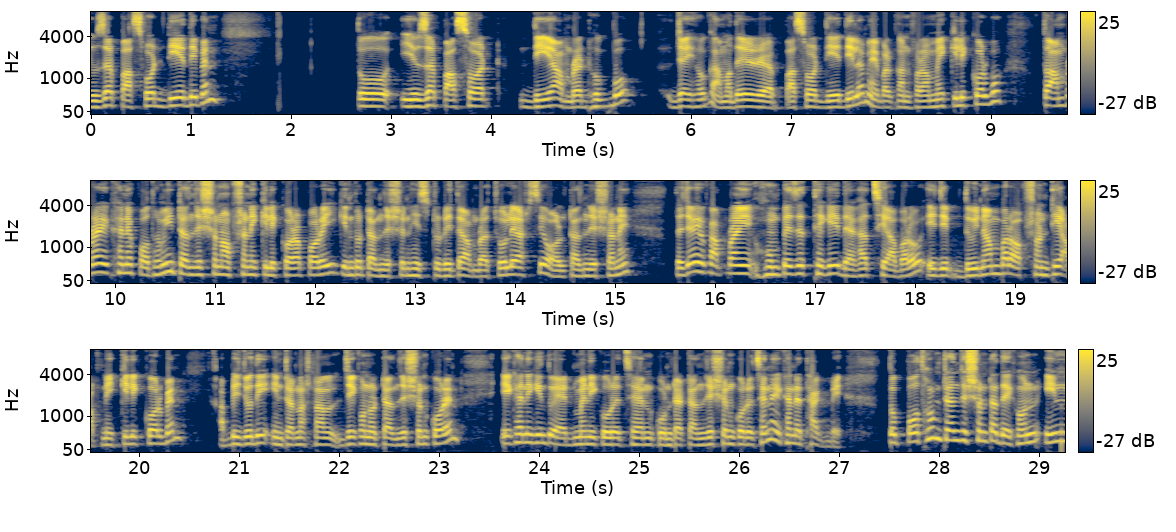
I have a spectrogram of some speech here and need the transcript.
ইউজার পাসওয়ার্ড দিয়ে দিবেন। তো ইউজার পাসওয়ার্ড দিয়ে আমরা ঢুকবো। যাই হোক, আমাদের পাসওয়ার্ড দিয়ে দিলাম, এবার কনফার্মে ক্লিক করব। তো আমরা এখানে প্রথমেই ট্রানজেকশন অপশানে ক্লিক করার পরেই কিন্তু ট্রানজেকশন হিস্টোরিতে আমরা চলে আসছি অল ট্রানজেকশনে তো যাই হোক, আপনার হোম পেজের থেকেই দেখাচ্ছি আবারও। এই যে দুই নাম্বার অপশনটি আপনি ক্লিক করবেন। আপনি যদি ইন্টারন্যাশনাল যে কোনো ট্রানজেকশন করেন, এখানে কিন্তু অ্যাড মানি করেছেন, কোনটা ট্রানজেকশন করেছেন, এখানে থাকবে। তো প্রথম ট্রানজেকশনটা দেখুন ইন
